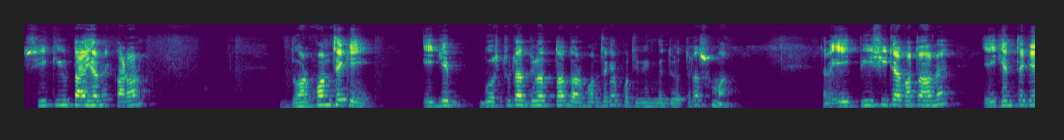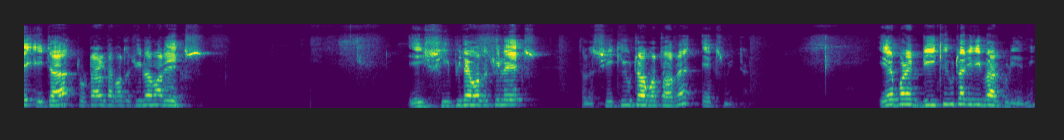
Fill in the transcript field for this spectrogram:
সিকিউ তাই হবে, কারণ দর্পণ থেকে এই যে বস্তুটার দূরত্ব দর্পণ থেকে প্রতিবিম্বের দূরত্বটা সমান। তাহলে এই পিসিটা কত হবে? এইখান থেকে এটা টোটালটা কত ছিল আমার এক্স? এই সিপিটা কত ছিল এক্স? তাহলে সি কিউটা কত হবে? X metre. এরপরে ডি কিউটা যদি বার করি আমি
